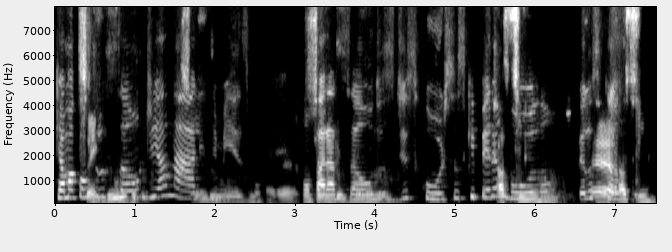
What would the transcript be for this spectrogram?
que é uma construção de análise mesmo, é, comparação dos discursos que perambulam assim, pelos é, campos. Assim,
